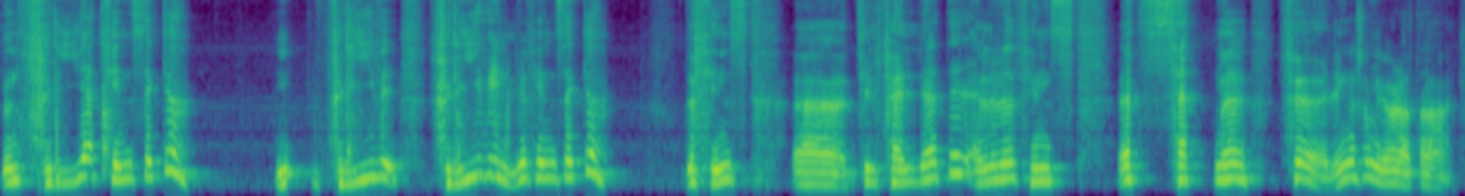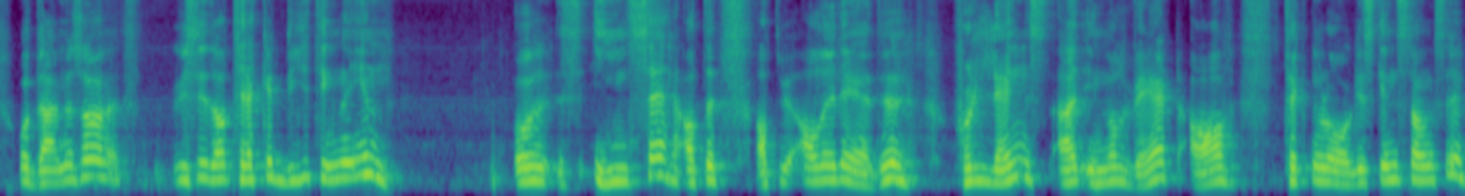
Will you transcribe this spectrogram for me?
Men frihet fins ikke. Fri, fri vilje fins ikke. Det fins eh, tilfeldigheter, eller det fins et sett med føringer som gjør dette her. Og dermed så, Hvis vi da trekker de tingene inn, og innser at, at, vi allerede for lengst er involvert av teknologiske instanser,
